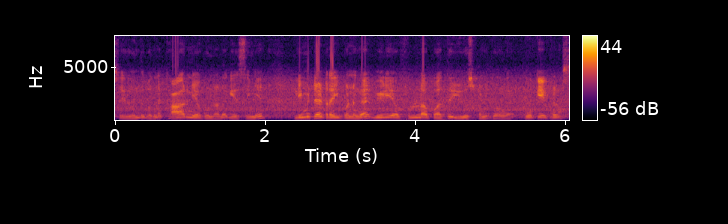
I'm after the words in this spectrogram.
ஸோ இது வந்து பார்த்திங்கன்னா கார்னியாவுக்கு உண்டான கெஸ்ஸிங்கு லிமிட்டாக ட்ரை பண்ணுங்கள் வீடியோ ஃபுல்லாக பார்த்து யூஸ் பண்ணிக்கோங்க. ஓகே ஃப்ரெண்ட்ஸ்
